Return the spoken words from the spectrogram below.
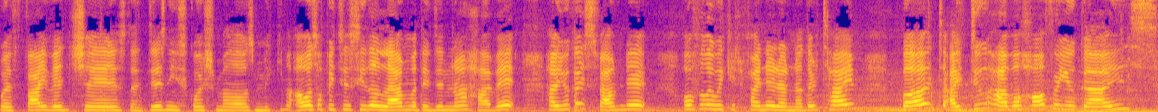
with 5 inches, the Disney Squishmallows, Mickey. I was hoping to see the lamb, but they did not have it. Have you guys found it? Hopefully we can find it another time. But I do have a haul for you guys.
